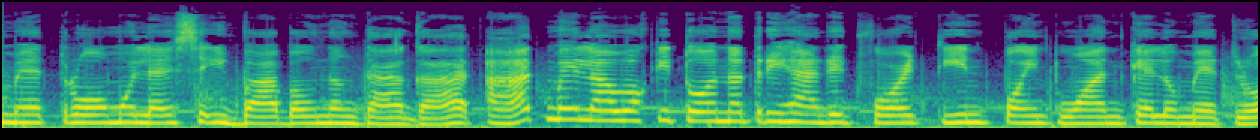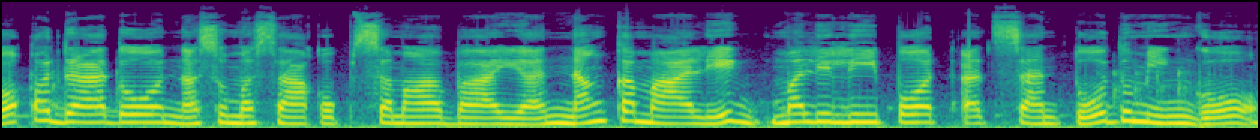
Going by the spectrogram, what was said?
metro mula sa ibabaw ng dagat at may lawak ito na 314.1 kilometro kwadrado na sumasakop sa mga bayan ng Kamalig, Malilipot at Santo Domingo.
